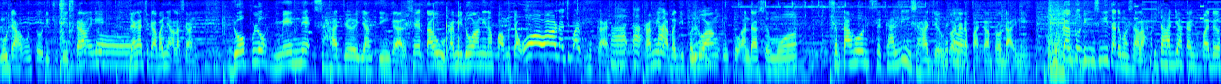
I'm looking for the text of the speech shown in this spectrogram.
mudah untuk dicuci. Sekarang ini, Betul. jangan cakap banyak lah sekarang ni. 20 minit sahaja yang tinggal. Saya tahu kami doang ni nampak macam, wah, wah nak cepat. Bukan. Tak, tak. Kami tak. nak bagi peluang untuk anda semua setahun sekali sahaja untuk Betul. anda dapatkan produk ini. Bukan untuk diri sendiri tak ada masalah. Kita hadiahkan kepada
